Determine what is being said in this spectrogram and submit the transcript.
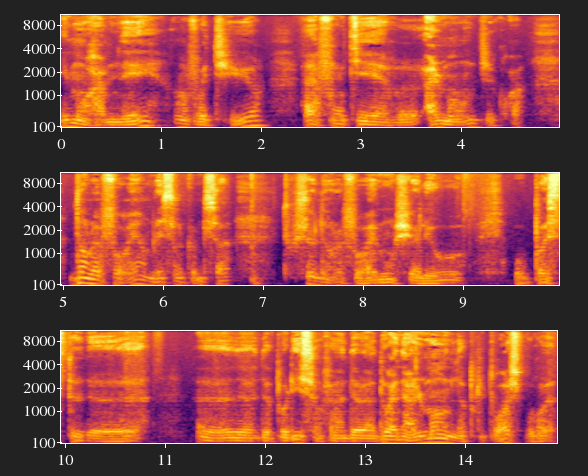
ils m'ont ramené en voiture à la frontière allemande, je crois, dans la forêt, en me laissant comme ça, tout seul dans la forêt. Bon, je suis allé au, au poste de, euh, de police, enfin de la douane allemande la plus proche pour euh,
